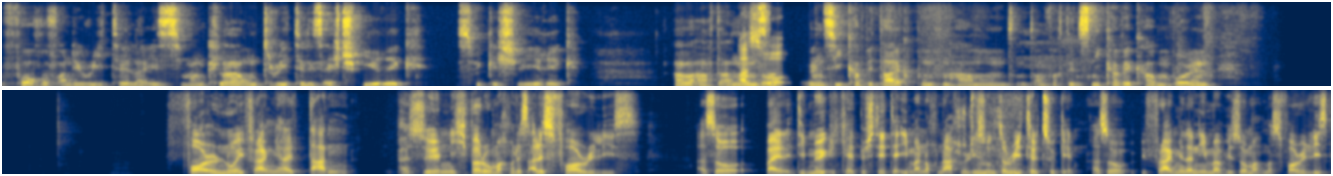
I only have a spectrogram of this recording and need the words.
Vorwurf an die Retailer ist. Ich meine, klar, unter Retail ist echt schwierig. Ist wirklich schwierig. Aber auf der anderen also, Seite, wenn sie Kapital gebunden haben und, und einfach den Sneaker weghaben wollen, Voll, nur ich frage mich halt dann persönlich, warum macht man das alles vor Release? Also, weil die Möglichkeit besteht ja immer noch nach Release unter Retail zu gehen. Also, ich frage mich dann immer, wieso machen wir es vor Release?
